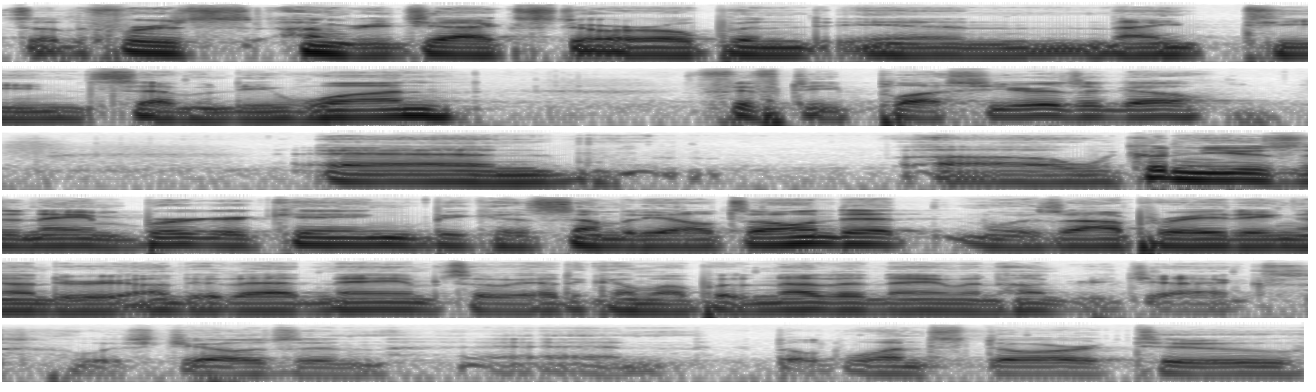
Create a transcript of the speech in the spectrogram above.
So the first Hungry Jack store opened in 1971, 50 plus years ago. And uh, we couldn't use the name Burger King because somebody else owned it and was operating under under that name. So we had to come up with another name, and Hungry Jack's was chosen. And built one store, two,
